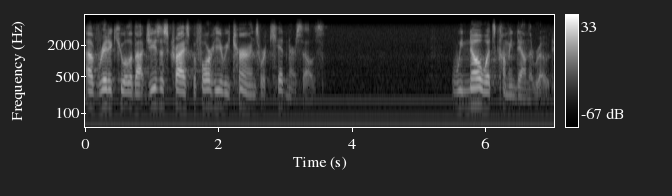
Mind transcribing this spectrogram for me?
of ridicule about Jesus Christ before he returns, we're kidding ourselves. We know what's coming down the road.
